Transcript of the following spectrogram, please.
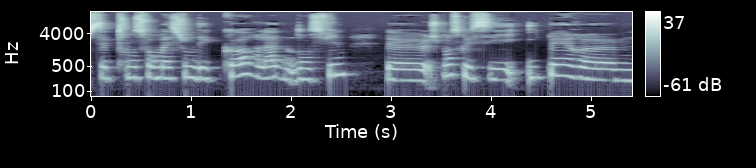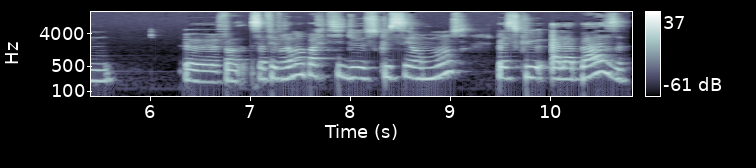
cette transformation des corps là dans- dans ce film, euh, je pense que c'est hyper, euh, euh, enfin ça fait vraiment partie de ce que c'est un monstre parce que à la base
